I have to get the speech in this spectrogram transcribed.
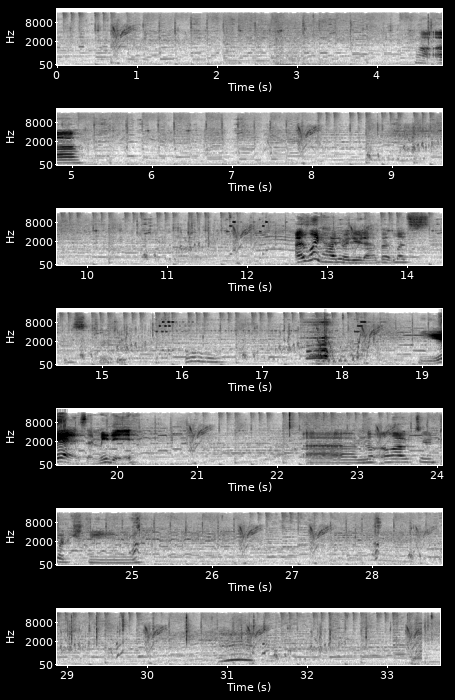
Uh-uh. I was like, how do I do that? But let's, let's try to. Oh. yes, I made it. Uh, I'm not allowed to touch the.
